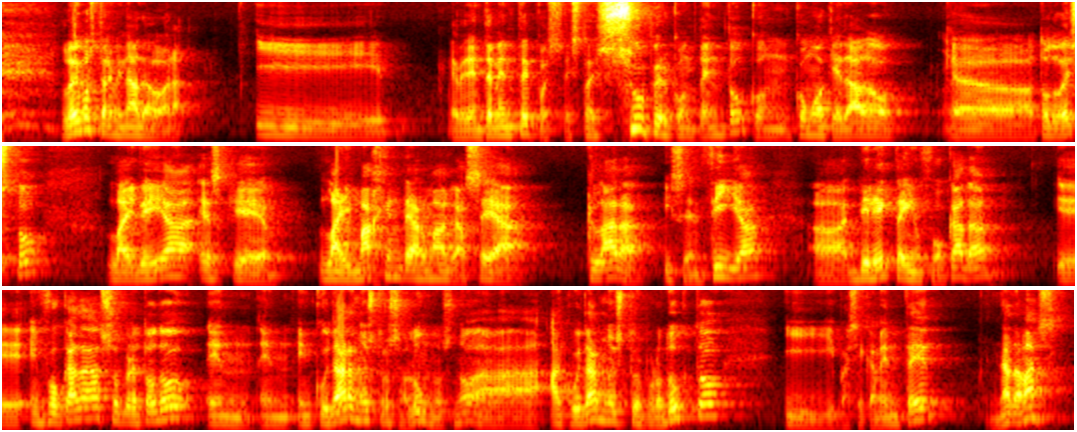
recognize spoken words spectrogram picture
lo hemos terminado ahora. Y Evidentemente, pues estoy súper contento con cómo ha quedado uh, todo esto. La idea es que la imagen de Armaga sea clara y sencilla, uh, directa y enfocada, eh, enfocada sobre todo en, cuidar a nuestros alumnos, ¿no? a, cuidar nuestro producto y básicamente nada más.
